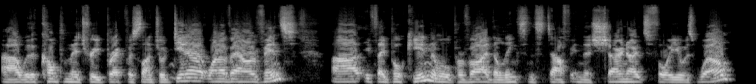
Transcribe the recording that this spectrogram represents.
uh, with a complimentary breakfast, lunch, or dinner at one of our events. Uh, if they book in, and we'll provide the links and stuff in the show notes for you as well.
